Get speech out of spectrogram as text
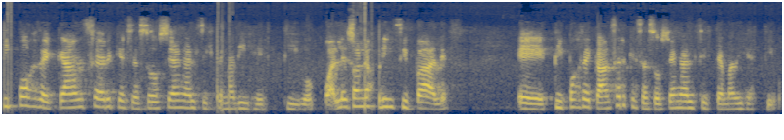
tipos de cáncer que se asocian al sistema digestivo. ¿Cuáles son los principales eh, tipos de cáncer que se asocian al sistema digestivo?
